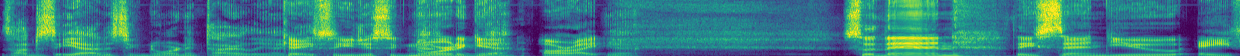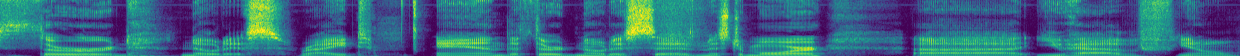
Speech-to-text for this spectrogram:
So I'll just yeah, I'll just ignore it entirely. I Okay, guess. so you just ignore it again. All right. Yeah. So then they send you a third notice, right? And the third notice says, Mr. Moore, uh, you have, you know,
